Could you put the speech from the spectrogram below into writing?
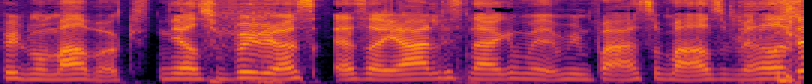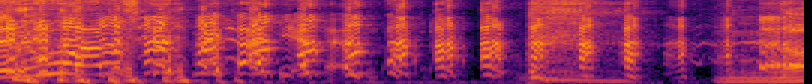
følte mig meget voksen. Jeg havde selvfølgelig også, altså jeg har aldrig snakket med min far så meget, som jeg havde den uge op til. Nå,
